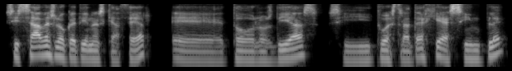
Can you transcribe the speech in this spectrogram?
si sabes lo que tienes que hacer eh, todos los días, si tu estrategia es simple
